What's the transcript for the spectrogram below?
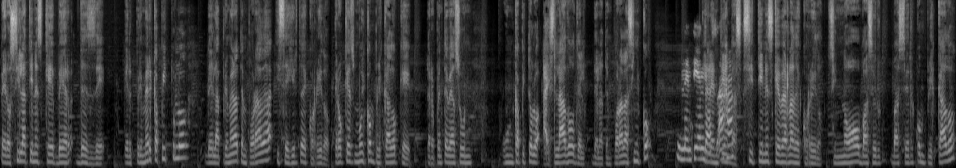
pero sí la tienes que ver desde el primer capítulo de la primera temporada y seguirte de corrido. Creo que es muy complicado que de repente veas un, un capítulo aislado del, de la temporada 5 y le entiendas. Y le entiendas. Si tienes que verla de corrido. Si no, va a ser, va a ser complicado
